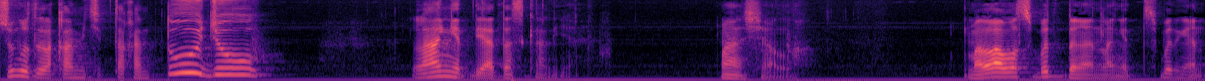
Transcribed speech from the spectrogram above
sungguh telah kami ciptakan tujuh langit di atas kalian. Masya Allah. Malah Allah sebut dengan langit, sebut dengan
